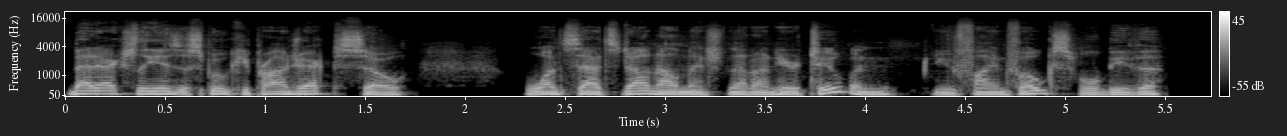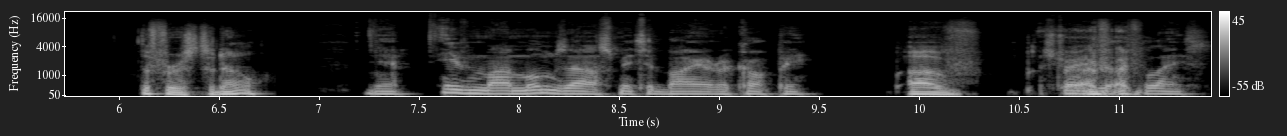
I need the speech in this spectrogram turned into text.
that actually is a spooky project. So once that's done, I'll mention that on here too. And you fine folks will be the, the first to know Yeah, even my mum's asked me to buy her a copy. of, Strange I've- Little Place.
